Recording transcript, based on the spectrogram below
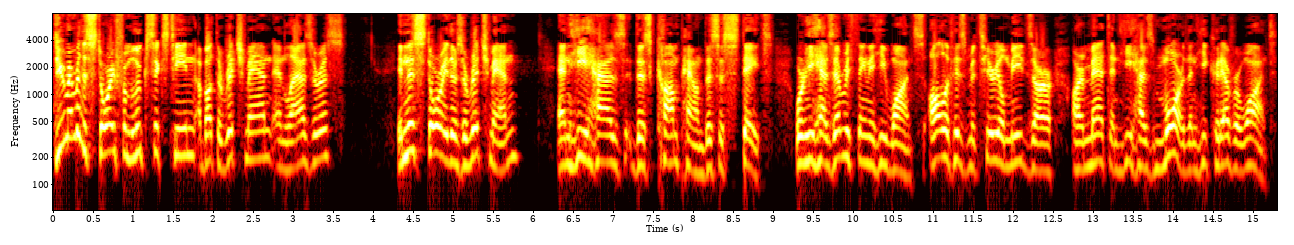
Do you remember the story from Luke 16 about the rich man and Lazarus? In this story, there's a rich man, and he has this compound, this estate, where he has everything that he wants. All of his material needs are, are met, and he has more than he could ever want.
